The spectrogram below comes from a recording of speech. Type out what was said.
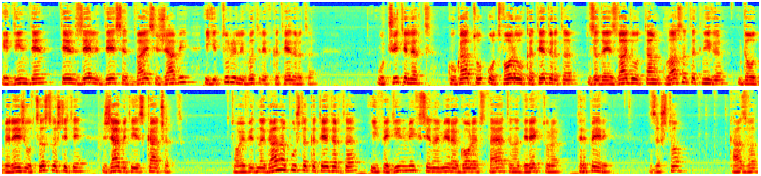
Един ден те взели 10-20 жаби и ги турили вътре в катедрата. Учителят, когато отворил катедрата, за да извади оттам класната книга, да отбележи отсъстващите, жабите изкачат. Той веднага напуща катедрата и в един миг се намира горе в стаята на директора, трепери. Защо? Казва,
